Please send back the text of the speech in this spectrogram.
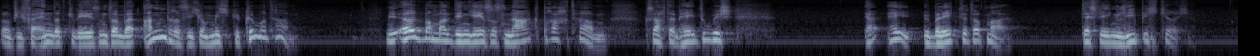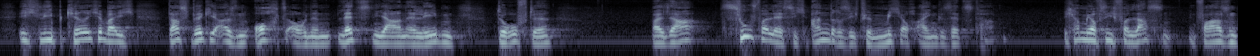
irgendwie verändert gewesen, sondern weil andere sich um mich gekümmert haben. Mir irgendwann mal den Jesus nachgebracht haben. Gesagt haben, hey, du bist, ja, hey, überleg dir das mal. Deswegen liebe ich Kirche. Ich liebe Kirche, weil ich das wirklich als einen Ort auch in den letzten Jahren erleben durfte, weil da zuverlässig andere sich für mich auch eingesetzt haben. Ich habe mich auf sie verlassen. In Phasen,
